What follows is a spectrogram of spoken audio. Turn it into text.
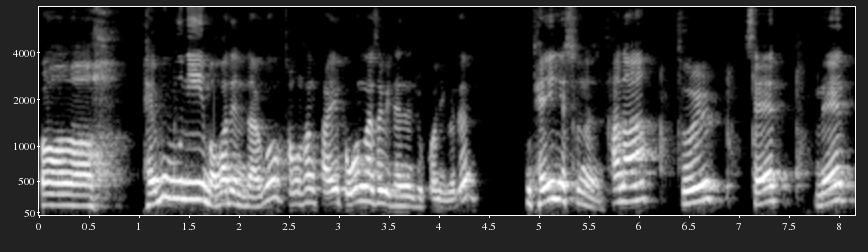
어, 배 부분이 뭐가 된다고? 정상파의 보건 간섭이 되는 조건이거든? 배의 개수는 하나, 둘, 셋, 넷,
